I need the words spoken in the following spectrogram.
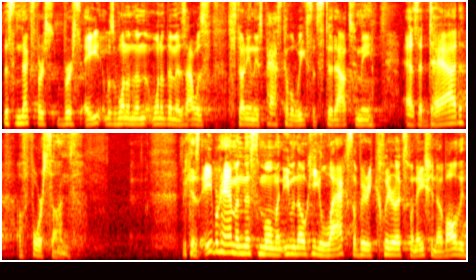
this next verse, verse 8, was one of them, one of them as I was studying these past couple weeks that stood out to me as a dad of four sons. Because Abraham, in this moment, even though he lacks a very clear explanation of all the,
